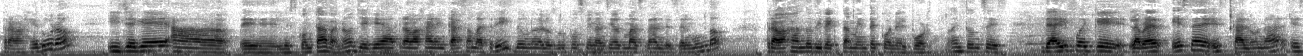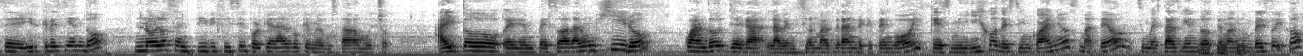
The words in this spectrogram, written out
trabajé duro. Y llegué a, eh, les contaba, ¿no? Llegué a trabajar en Casa Matriz de uno de los grupos financieros más grandes del mundo, trabajando directamente con el board. Entonces, de ahí fue que, la verdad, ese escalonar, ese ir creciendo, no lo sentí difícil porque era algo que me gustaba mucho. Ahí todo eh, empezó a dar un giro cuando llega la bendición más grande que tengo hoy, que es mi hijo de 5 años, Mateo. Si me estás viendo, te mando un beso, hijo.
